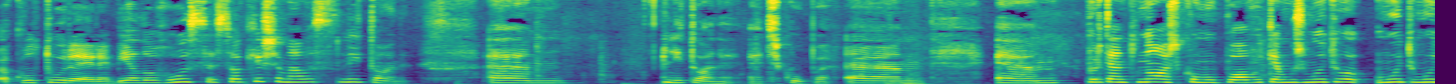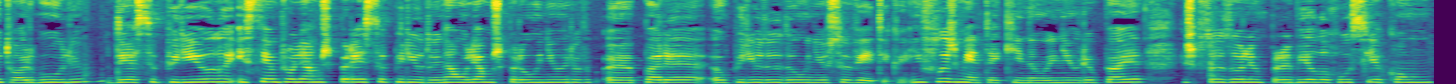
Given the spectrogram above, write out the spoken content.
a cultura era bielorrussa, só que chamava-se Litona. Um, Litona, desculpa. Um, um, portanto, nós, como povo, temos muito, muito, muito orgulho desse período e sempre olhamos para esse período e não olhamos para, União, uh, para o período da União Soviética. Infelizmente, aqui na União Europeia, as pessoas olham para a Bielorrússia como,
